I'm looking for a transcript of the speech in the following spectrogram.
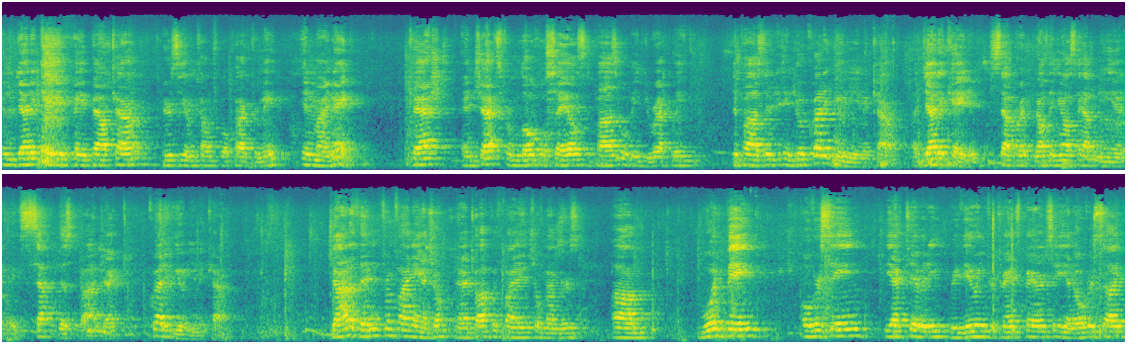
in a dedicated PayPal account, here's the uncomfortable part for me, in my name. Cash and checks from local sales deposit will be directly deposited into a credit union account, a dedicated, separate, nothing else happening in except this project, credit union account. Jonathan from Financial, and I talk with financial members, um, would be overseeing the activity, reviewing for transparency and oversight,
